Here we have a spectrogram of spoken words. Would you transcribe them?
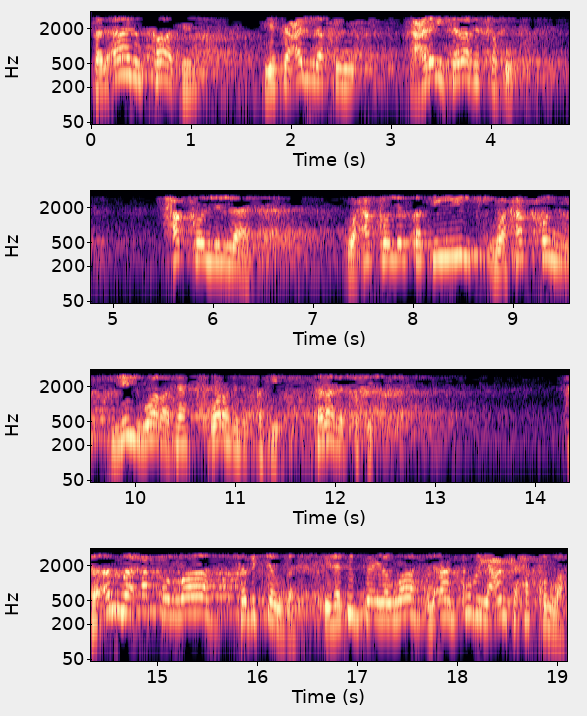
فالآن القاتل يتعلق عليه ثلاثة حقوق. حق لله وحق للقتيل وحق للورثة ورثة القتيل. ثلاثة حقوق. فأما حق الله فبالتوبة. إذا تبت إلى الله الآن قضي عنك حق الله.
